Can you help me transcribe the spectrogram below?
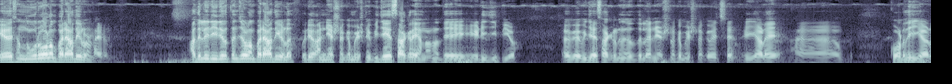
ഏകദേശം നൂറോളം പരാതികളുണ്ടായിരുന്നു. അതിലൊരു ഇരുപത്തഞ്ചോളം പരാതികൾ ഒരു അന്വേഷണ കമ്മീഷൻ വിജയ് സാക്കറയാണ് അന്നത്തെ എ ഡി ജി പിയോ ഒക്കെ വിജയ് സാക്കറിന്റെ നേതൃത്വത്തിൽ അന്വേഷണ കമ്മീഷനൊക്കെ വെച്ച് ഇയാളെ കോടതി ഇയാൾ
